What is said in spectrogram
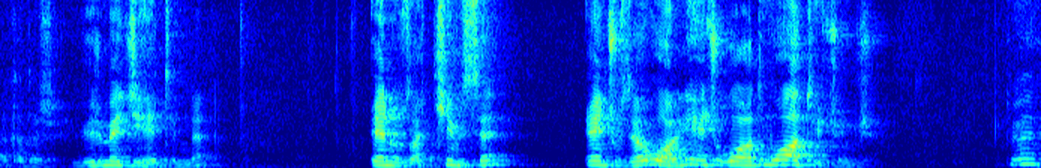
Arkadaşlar yürüme cihetinden en uzak kimse en çok sevap o alıyor. En çok o adım o atıyor çünkü. Değil mi?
